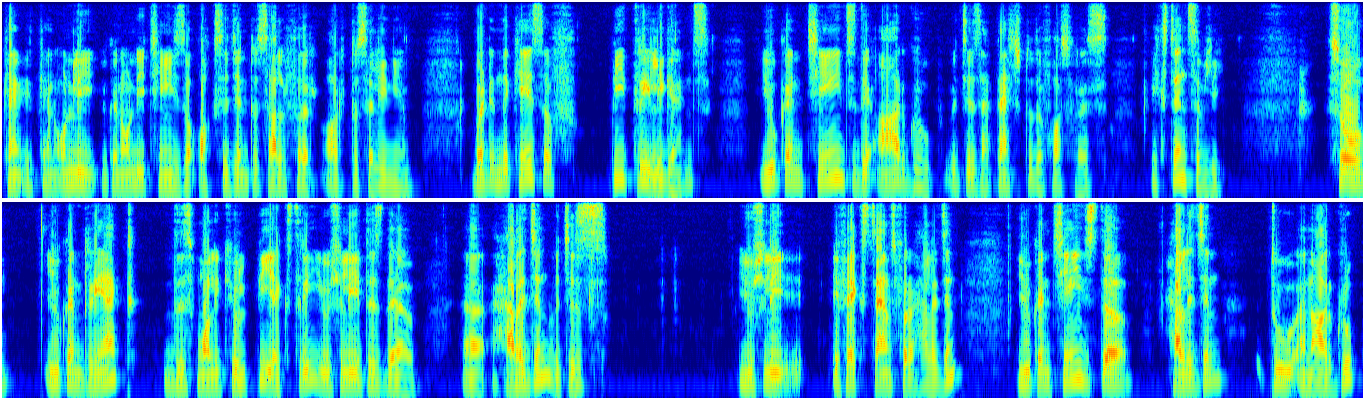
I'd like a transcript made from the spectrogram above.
Can, it can only you can only change the oxygen to sulfur or to selenium. But in the case of P 3 ligands, you can change the R group which is attached to the phosphorus extensively. So, you can react this molecule PX3 usually it is the uh, halogen which is usually if X stands for halogen, you can change the halogen to an R group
